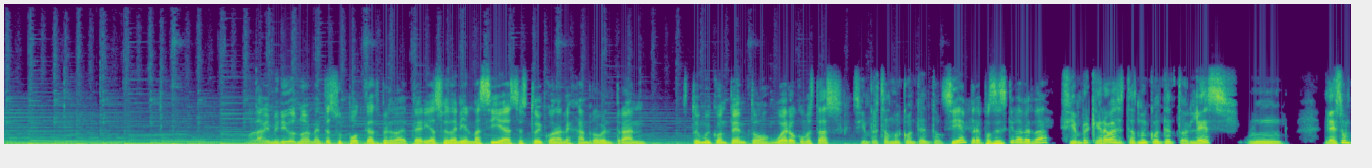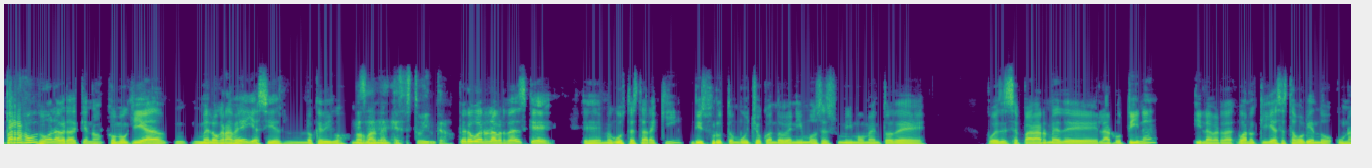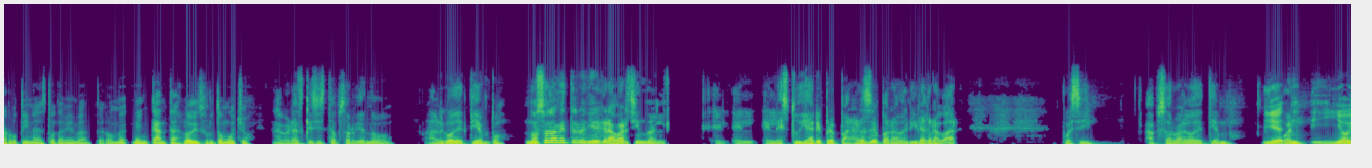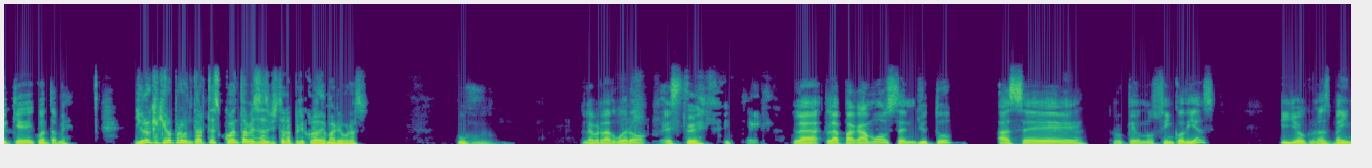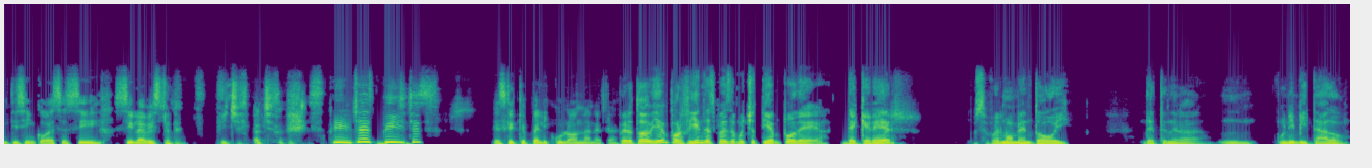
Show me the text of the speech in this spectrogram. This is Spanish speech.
Hola, bienvenidos nuevamente a su podcast Verdad Eteria. Soy Daniel Macías, estoy con Alejandro Beltrán. Estoy muy contento. Güero, ¿cómo estás? Siempre estás muy contento. Siempre, pues es que la verdad. Siempre que grabas estás muy contento. ¿Lees un, ¿lees un párrafo? No, la verdad que no. Como que ya me lo grabé y así es lo que digo Ese- normalmente. Ese es tu intro. Pero bueno, la verdad es que eh, me gusta estar aquí. Disfruto mucho cuando venimos. Es mi momento de, pues, de separarme de la rutina. Y la verdad, bueno, que ya se está volviendo una rutina esto también, ¿verdad? Pero me, me encanta, lo disfruto mucho. La verdad es que sí está absorbiendo algo de tiempo. No solamente el venir a grabar, sino el, el, el- el estudiar y prepararse para venir a grabar. Pues sí, absorbe algo de tiempo. Y, Bueno. y, y hoy qué, cuéntame. Yo lo que quiero preguntarte es cuántas veces has visto la película de Mario Bros. Uf. La verdad, güero, este, la, la pagamos en YouTube hace, creo que unos cinco días. Y yo creo que unas 25 veces sí, sí la he visto. Piches, piches, piches. Pinches, pinches. Es que qué peliculón, la neta. Pero todo bien, por fin, después de mucho tiempo de, de querer, pues fue el momento hoy de tener a un, un invitado.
